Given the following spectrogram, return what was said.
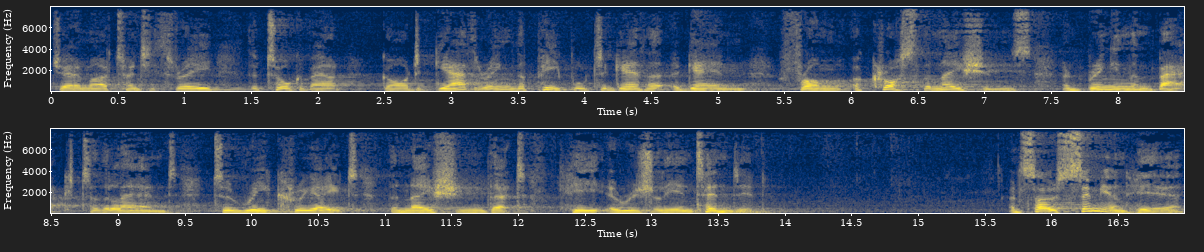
Jeremiah 23, that talk about God gathering the people together again from across the nations and bringing them back to the land to recreate the nation that he originally intended. And so Simeon here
